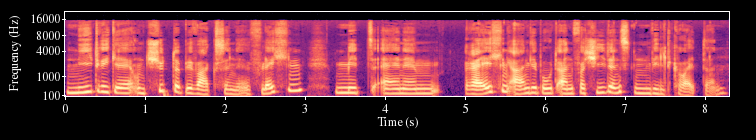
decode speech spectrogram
niedrige und schütterbewachsene Flächen mit einem reichen Angebot an verschiedensten Wildkräutern.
